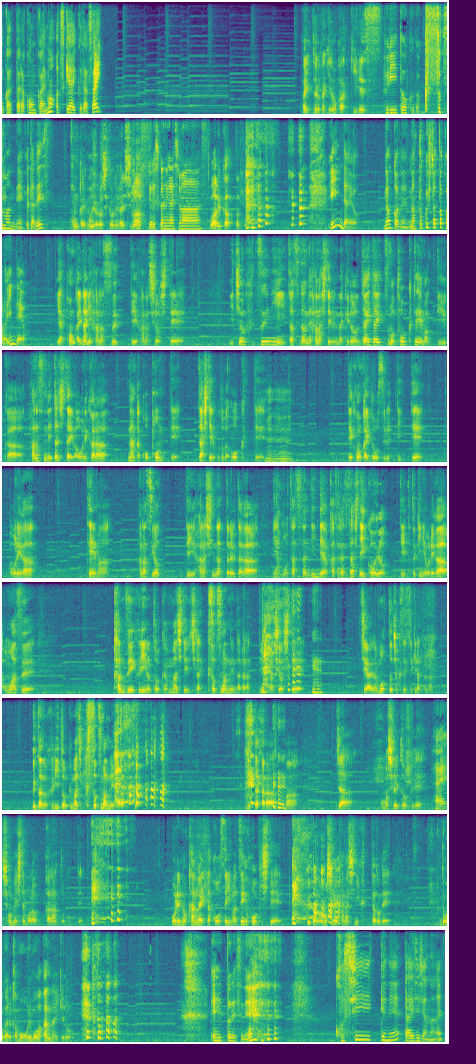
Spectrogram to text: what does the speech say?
よかったら今回もお付き合いくださいはい、トルカキノカアッキーです。フリートークがくっそつまんねえ歌です今回もよろしくお願いします。よろしくお願いします悪かったって。いいんだよなんかね納得しちゃったからいいんだよいや、今回何話すっていう話をして、一応普通に雑談で話してるんだけど、大体いつもトークテーマっていうか、話すネタ自体は俺からなんかこうポンって出してることが多くって、うんうんで、今回どうするって言って、俺がテーマ話すよっていう話になったら歌が「いやもう雑談でいいんだよ飾らず出していこうよ」って言った時に俺が思わず「完全フリーのトークはマジでうちらクソつまんねえんだから」っていう話をして 違うなもっと直接的だったな。歌のフリートークマジクソつまんねえからって言ったから まあじゃあ面白いトークではい。証明してもらおうかなと思って。俺の考えてた構成今全放棄して歌の面白い話に振ったのでどうなるかもう俺も分かんないけど。えーっとですね。腰ってね大事じゃない？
